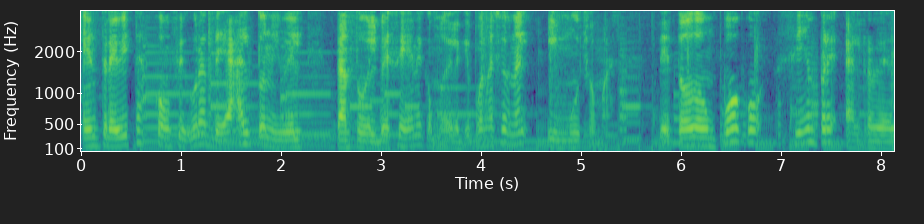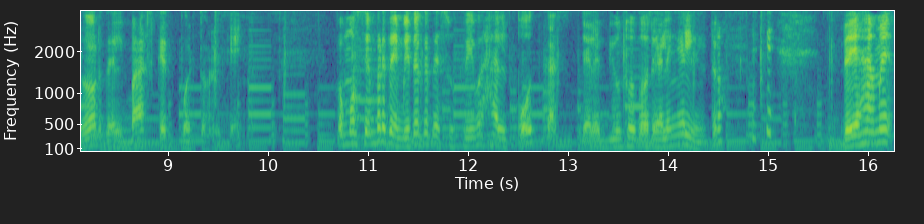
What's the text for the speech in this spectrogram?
entrevistas con figuras de alto nivel tanto del BCN como del equipo nacional y mucho más. De todo un poco, siempre alrededor del básquet puertorriqueño. Como siempre te invito a que te suscribas al podcast. Ya les di un tutorial en el intro. Déjame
